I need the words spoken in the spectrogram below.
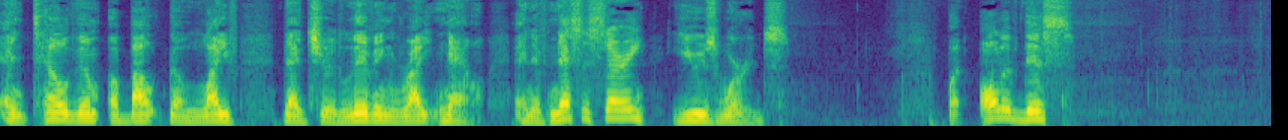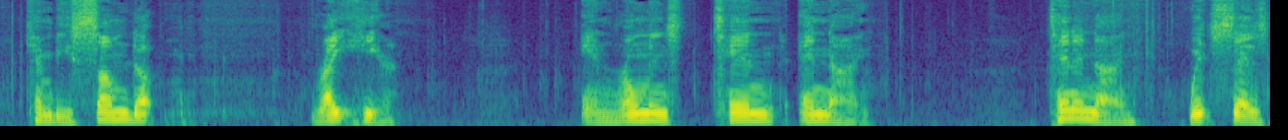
and tell them about the life that you're living right now. And if necessary, use words. But all of this can be summed up right here in Romans 10 and 9. 10 and 9, which says,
